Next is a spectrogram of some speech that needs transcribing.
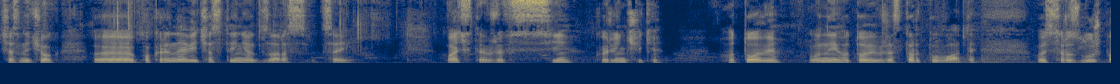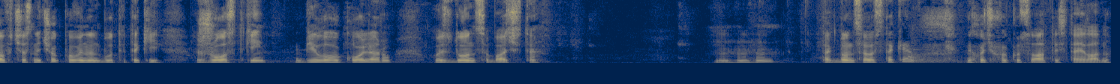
часничок. Е, по кореневій частині, от зараз цей, бачите, вже всі корінчики готові, вони готові вже стартувати. Ось розлужпав, часничок повинен бути такий жорсткий, білого кольору. Ось донце, бачите. Угу. Так, донце ось таке. Не хочу фокусуватись, та й ладно.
